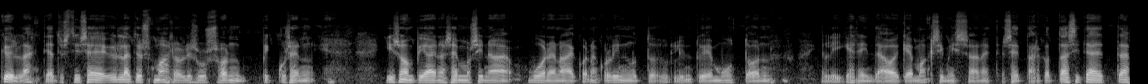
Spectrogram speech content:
Kyllä, tietysti se yllätysmahdollisuus on pikkusen isompi aina semmoisina vuoden aikoina, kun linnut, lintujen muutto on ja liikehdintä oikein maksimissaan. Että se tarkoittaa sitä, että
